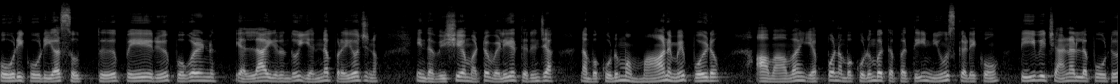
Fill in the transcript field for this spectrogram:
கோடி கோடியா சொத்து பேரு புகழ்னு எல்லாம் இருந்தும் என்ன பிரயோஜனம்? இந்த விஷயம் மட்டும் வெளியே தெரிஞ்சா நம்ம குடும்பம் மானமே போயிடும். அவன் அவன் எப்போ நம்ம குடும்பத்தை பத்தி நியூஸ் கிடைக்கும் டிவி சேனல்ல போட்டு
